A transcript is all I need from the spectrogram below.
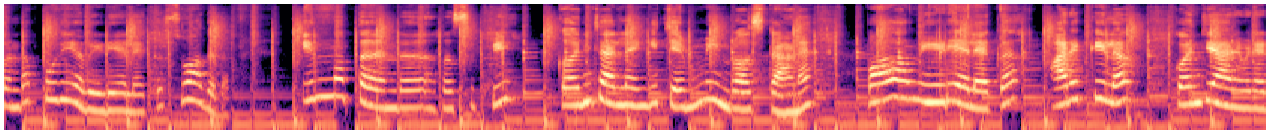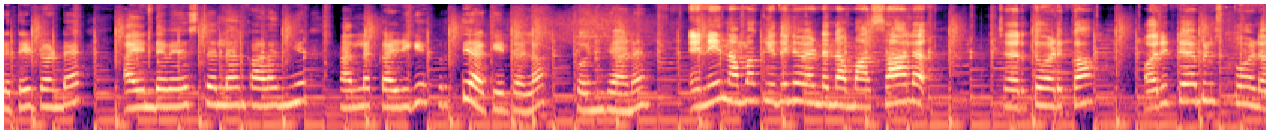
എന്റെ പുതിയ വീഡിയോയിലേക്ക് സ്വാഗതം. ഇന്നത്തെ എന്റെ റെസിപ്പി കൊഞ്ചല്ലെങ്കിൽ ചെമ്മീൻ റോസ്റ്റാണ് അപ്പോൾ ആ വീഡിയോയിലേക്ക് അര കിലോ കൊഞ്ച് ഞാനിവിടെ എടുത്തിട്ടുണ്ട്. അതിന്റെ വേസ്റ്റ് എല്ലാം കളഞ്ഞ് നല്ല കഴുകി വൃത്തിയാക്കിയിട്ടുള്ള കൊഞ്ചാണ്. ഇനി നമുക്കിതിന് വേണ്ടുന്ന മസാല ചേർത്ത് കൊടുക്കാം. ഒരു ടേബിൾ സ്പൂണ്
